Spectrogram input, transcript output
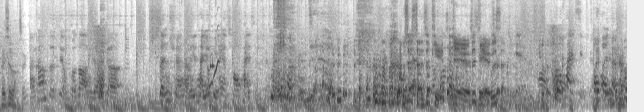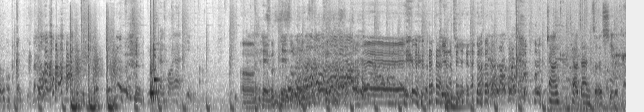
没事吧？刚刚只是有说到你的那个神拳很厉害，有比那个超派神拳。不是神是铁，铁是铁，不是神。铁，超派铁拳，超派铁拳。你拳头要硬吧？呃，偏偏什么？偏铁。想要挑战哲西的感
